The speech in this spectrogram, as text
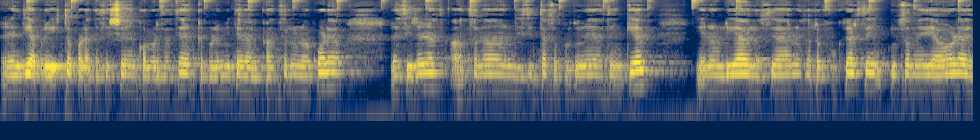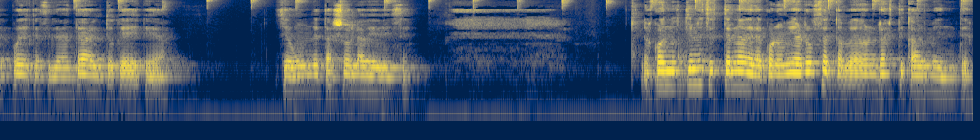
En el día previsto para que se lleguen conversaciones que permiten alcanzar un acuerdo, las sirenas han sonado en distintas oportunidades en Kiev y han obligado a los ciudadanos a refugiarse incluso media hora después de que se levantara el toque de queda, según detalló la BBC. Las condiciones externas de la economía rusa han cambiado drásticamente.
